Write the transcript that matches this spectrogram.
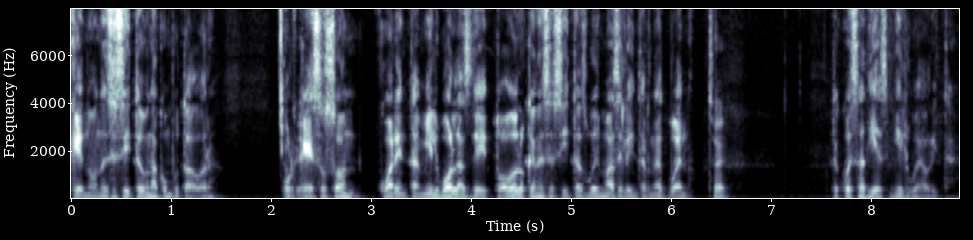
que no necesita una computadora. Porque Ok. esos son 40 mil bolas de todo lo que necesitas, güey, más el internet, bueno. Sí. Te cuesta 10 mil, güey, ahorita.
